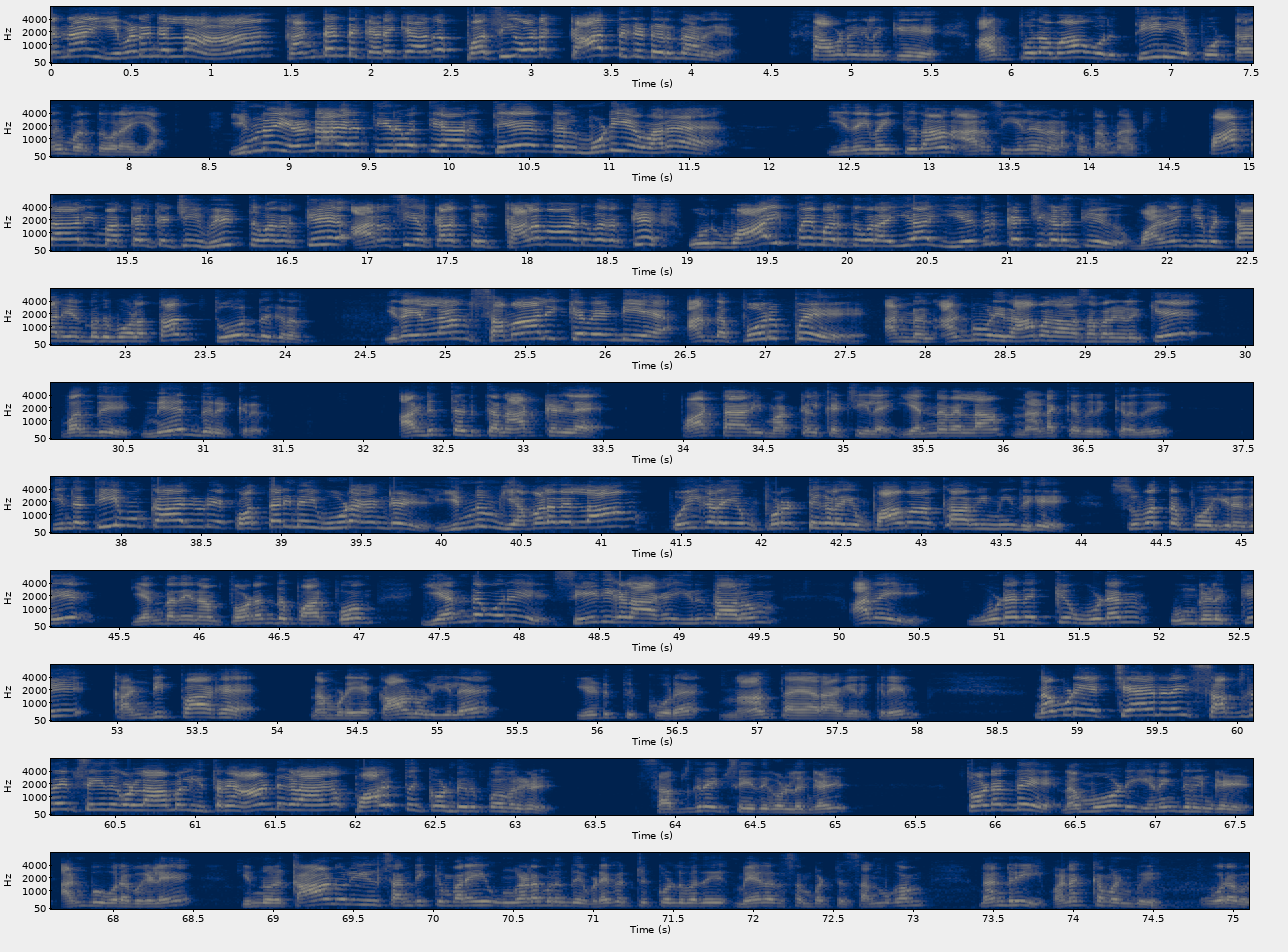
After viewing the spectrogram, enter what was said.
ஏன்னா இவனுங்கெல்லாம் கண்டென்ட் கிடைக்காத பசியோட காத்துக்கிட்டு இருந்தானுங்க. அவனுங்களுக்கு அற்புதமாக ஒரு தீனியை போட்டார் மருத்துவர் ஐயா. இன்னும் இரண்டாயிரத்தி இருபத்தி ஆறு தேர்தல் முடியும் வர இதை வைத்துதான் அரசியலே நடக்கும் தமிழ்நாட்டில். பாட்டாளி மக்கள் கட்சியை வீழ்த்துவதற்கு அரசியல் களத்தில் களமாடுவதற்கு ஒரு வாய்ப்பை மருத்துவர் ஐயா எதிர்க்கட்சிகளுக்கு வழங்கிவிட்டார் என்பது போலத்தான் தோன்றுகிறது. இதையெல்லாம் சமாளிக்க வேண்டிய அந்த பொறுப்பு அண்ணன் அன்புமணி ராமதாஸ் அவர்களுக்கே வந்து நேர்ந்திருக்கிறது. அடுத்தடுத்த நாட்களில் பாட்டாளி மக்கள் கட்சியில் என்னவெல்லாம் நடக்கவிருக்கிறது இந்த திமுகவினுடைய கொத்தடிமை ஊடகங்கள் இன்னும் எவ்வளவெல்லாம் பொய்களையும் புரட்டுகளையும் பாமகவின் மீது சுமத்தப் போகிறது என்பதை நாம் தொடர்ந்து பார்ப்போம். எந்த ஒரு செய்திகளாக இருந்தாலும் அதை உடனுக்கு உடன் உங்களுக்கு கண்டிப்பாக நம்முடைய காணொளியில் எடுத்து கூற நான் தயாராக இருக்கிறேன். நம்முடைய சேனலை சப்ஸ்கிரைப் செய்து கொள்ளாமல் இத்தனை ஆண்டுகளாக பார்த்து கொண்டிருப்பவர்கள் சப்ஸ்கிரைப் செய்து கொள்ளுங்கள். தொடர்ந்து நம்மோடு இணைந்திருங்கள் அன்பு உறவுகளே. இன்னொரு காணொலியில் சந்திக்கும் வரை உங்களிடமிருந்து விடைபெற்றுக் கொள்வது மேலரசம்பட்டு சண்முகம். நன்றி வணக்கம் அன்பு உறவு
